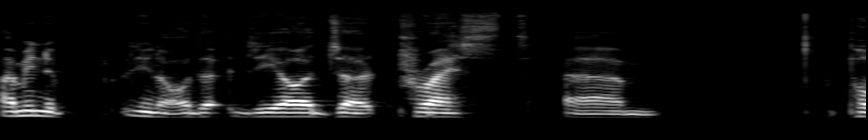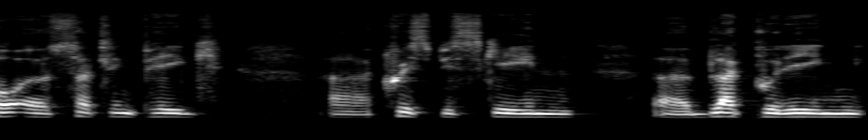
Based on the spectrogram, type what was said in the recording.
I mean, you know, the the odd uh, pressed um, po- uh, suckling pig, uh, crispy skin, uh, black pudding,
